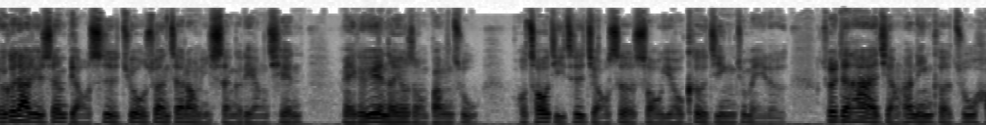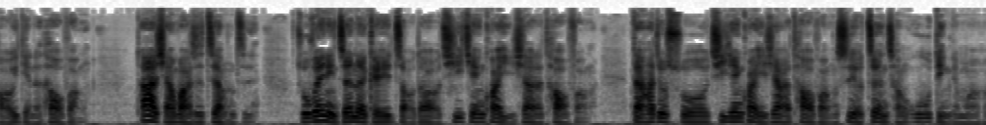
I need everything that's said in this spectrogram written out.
有一个大学生表示，就算再让你省个两千，每个月能有什么帮助？我抽几次角色手游氪金就没了，所以对他来讲，他宁可租好一点的套房。他的想法是这样子：除非你真的可以找到七千块以下的套房，但他就说七千块以下的套房是有正常屋顶的吗？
